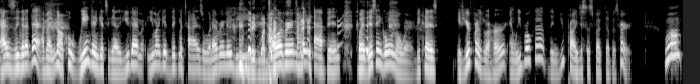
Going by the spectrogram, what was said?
I just leave it at that. I'm like, no, cool. We ain't gonna get together. You got you might get digmatized or whatever it may be. However it might happen, but this ain't going nowhere because if you're friends with her and we broke up, then you probably just as fucked up as her. Well,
